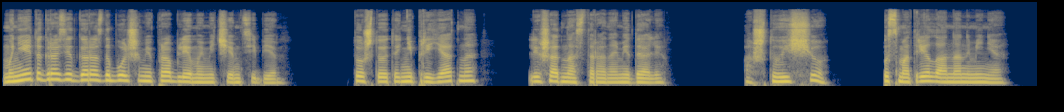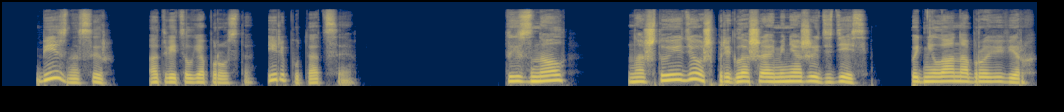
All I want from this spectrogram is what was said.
Мне это грозит гораздо большими проблемами, чем тебе. То, что это неприятно, лишь одна сторона медали. А что еще? Посмотрела она на меня. Бизнес, Ир, ответил я просто, и репутация. Ты знал, на что идешь, приглашая меня жить здесь? Подняла она брови вверх.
